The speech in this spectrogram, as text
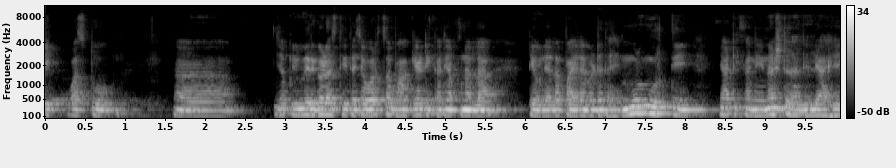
एक वास्तू जी आपली विरगळ असते त्याच्यावरचा भाग या ठिकाणी आपणाला ठेवलेला पाहायला भेटत आहे. मूळ मूर्ती या ठिकाणी नष्ट झालेली आहे.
